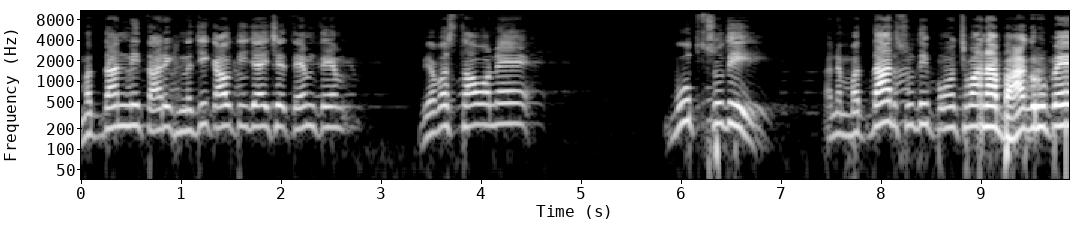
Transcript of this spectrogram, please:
મતદાનની તારીખ નજીક આવતી જાય છે, તેમ તેમ વ્યવસ્થાઓને બૂથ સુધી અને મતદાર સુધી પહોંચવાના ભાગરૂપે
